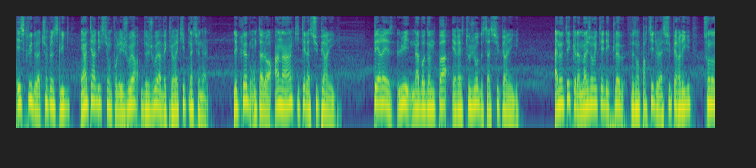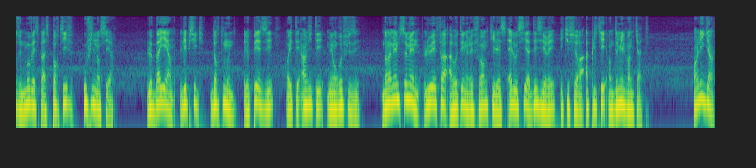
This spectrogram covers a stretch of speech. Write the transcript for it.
exclus de la Champions League et interdiction pour les joueurs de jouer avec leur équipe nationale. Les clubs ont alors un à un quitté la Super League. Pérez, lui, n'abandonne pas et reste toujours de sa Super League. A noter que la majorité des clubs faisant partie de la Super League sont dans une mauvaise passe sportive ou financière. Le Bayern, Leipzig, Dortmund et le PSG ont été invités mais ont refusé. Dans la même semaine, l'UEFA a voté une réforme qui laisse elle aussi à désirer et qui sera appliquée en 2024. En Ligue 1,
